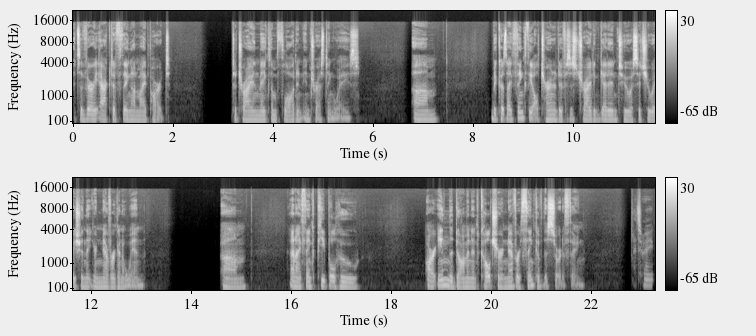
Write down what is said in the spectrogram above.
it's a very active thing on my part to try and make them flawed in interesting ways. Um, because I think the alternative is to try to get into a situation that you're never going to win. Um, and I think people who are in the dominant culture never think of this sort of thing. That's right.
